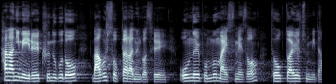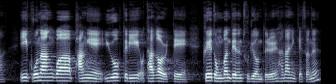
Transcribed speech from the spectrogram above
하나님의 일을 그 누구도 막을 수 없다라는 것을 오늘 본문 말씀에서 더욱더 알려줍니다. 이 고난과 방해, 유혹들이 다가올 때 그에 동반되는 두려움들을 하나님께서는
